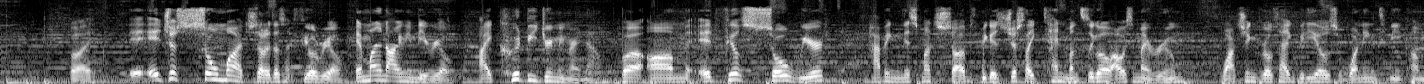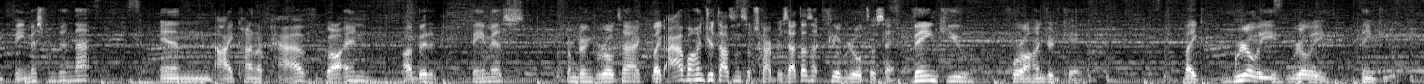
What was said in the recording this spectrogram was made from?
but it, it's just so much that it doesn't feel real. It might not even be real. I could be dreaming right now, but um, it feels so weird having this much subs because just like 10 months ago, I was in my room watching Gorilla Tag videos, wanting to become famous from doing that, and I kind of have gotten a bit famous from doing Gorilla Tag. Like, I have 100,000 subscribers. That doesn't feel real to say. Thank you for 100k. Like, really, really, thank you.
